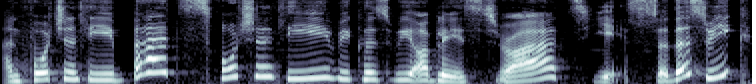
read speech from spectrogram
Unfortunately, but fortunately, because we are blessed, right? Yes. So this week,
